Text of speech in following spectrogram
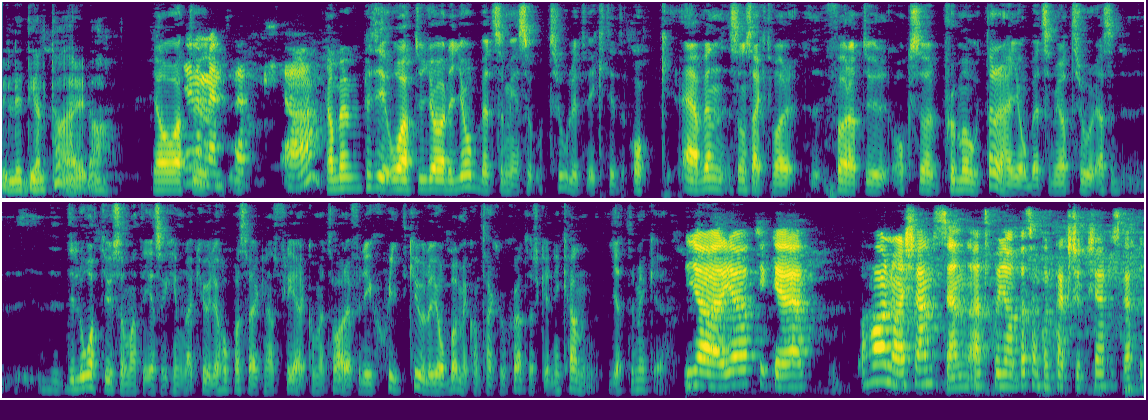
ville delta här idag. Ja, och att du... ja men tack Ja. ja men precis, och att du gör det jobbet som är så otroligt viktigt och även som sagt var för att du också promotar det här jobbet som jag tror, alltså det, låter ju som att det är så himla kul. Jag hoppas verkligen att fler kommer ta det för det är skitkul att jobba med kontaktsjuksköterskor. Ni kan jättemycket. Ja, jag tycker att har någon chansen att få jobba som kontaktsjuksköterska så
